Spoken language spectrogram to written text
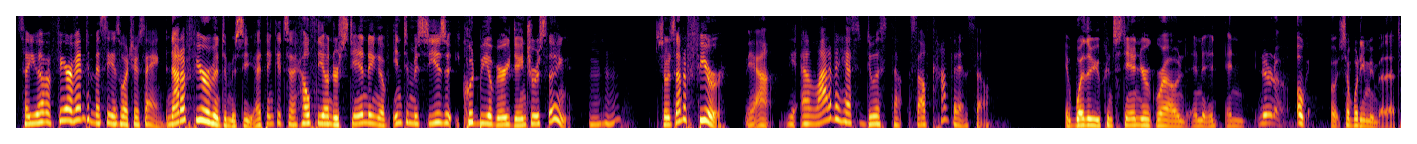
So you have a fear of intimacy, is what you're saying. Not a fear of intimacy. I think it's a healthy understanding of intimacy. Is it could be a very dangerous thing. Mm-hmm. So it's not a fear. Yeah. yeah. And a lot of it has to do with self confidence, though. whether you can stand your ground and and, and no no no okay oh, so what do you mean by that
